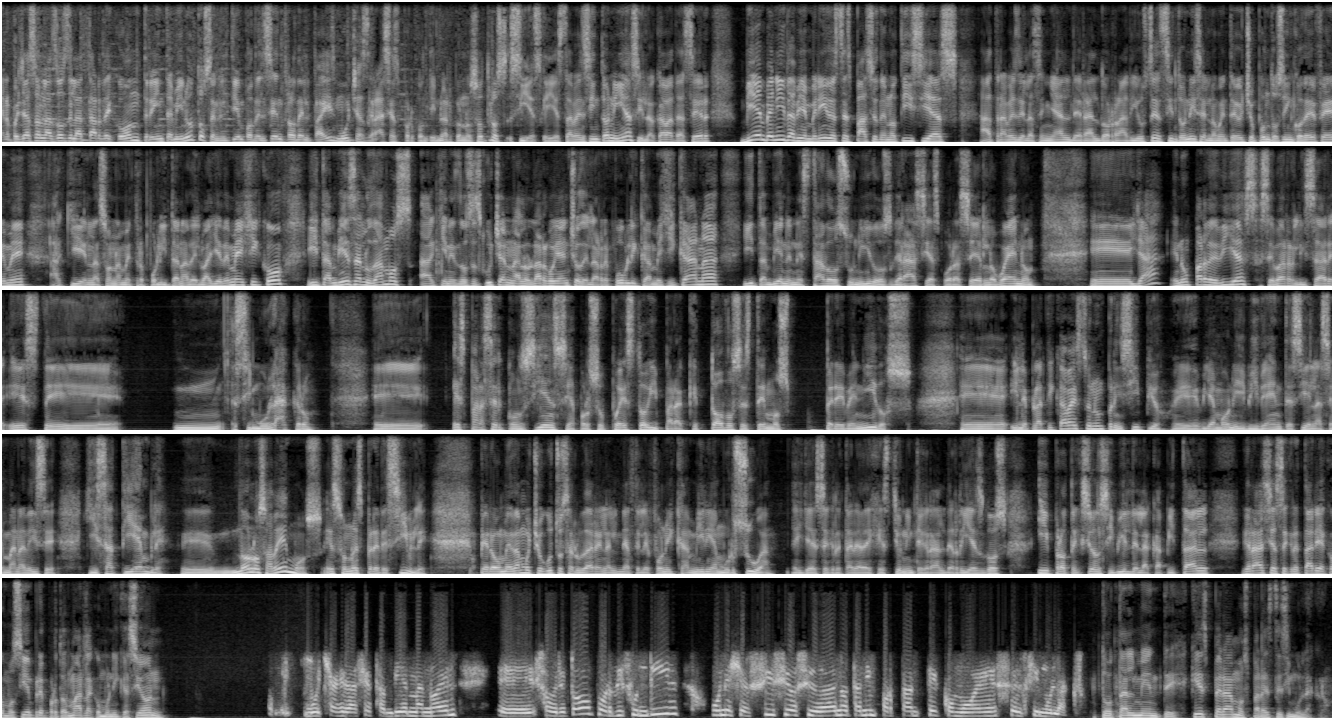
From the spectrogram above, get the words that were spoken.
Bueno, pues ya son las 2 de la tarde con 30 minutos en el tiempo del centro del país. Muchas gracias por continuar con nosotros. Si es que ya estaba en sintonía, si lo acaba de hacer, bienvenida, bienvenido a este espacio de noticias a través de la señal de Heraldo Radio. Usted sintoniza el 98.5 de FM aquí en la zona metropolitana del Valle de México y también saludamos a quienes nos escuchan a lo largo y ancho de la República Mexicana y también en Estados Unidos. Gracias por hacerlo. Bueno, eh, ya en un par de días se va a realizar este mm, simulacro. Eh, es para hacer conciencia, por supuesto, y para que todos estemos prevenidos. Eh, y le platicaba esto en un principio, eh, vía Moni Vidente, sí, en la semana dice, quizá tiemble. Eh, no lo sabemos, eso no es predecible. Pero me da mucho gusto saludar en la línea telefónica a Miriam Ursúa. Ella es secretaria de Gestión Integral de Riesgos y Protección Civil de la capital. Gracias, secretaria, como siempre, por tomar la comunicación. Muchas gracias también, Manuel, eh, sobre todo por difundir un ejercicio ciudadano tan importante como es el simulacro. Totalmente. ¿Qué esperamos para este simulacro?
